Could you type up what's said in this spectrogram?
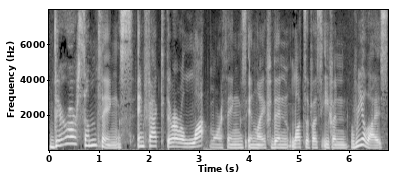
There are some things, in fact, there are a lot more things in life than lots of us even realize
